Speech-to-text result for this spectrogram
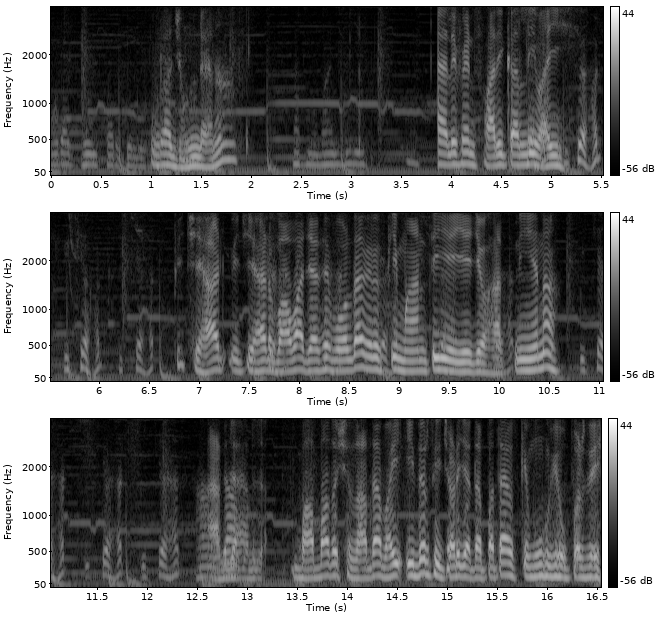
पूरा झुंड है ना। एलिफेंट सवारी कर ली भाई। पीछे हट पीछे हट बाबा जैसे बोल रहा है फिर उसकी मानती है ये जो हथनी है ना। पीछे हट पीछे हट पीछे हट। हाँ हट जा हट जा। बाबा तो शहजादा भाई इधर से चढ़ जाता पता है उसके मुँह के ऊपर से।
